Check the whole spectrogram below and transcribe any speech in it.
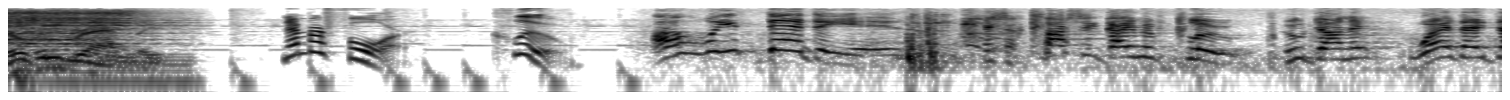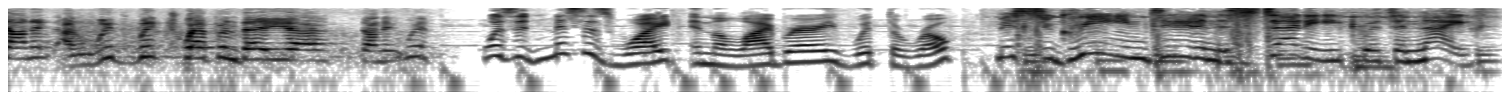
Milton Bradley. Number 4. Clue. Always dead he is. It's a classic game of Clue. Who done it, where they done it, and with which weapon they uh, done it with. Was it Mrs. White in the library with the rope? Mr. Green did it in the study with a knife.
